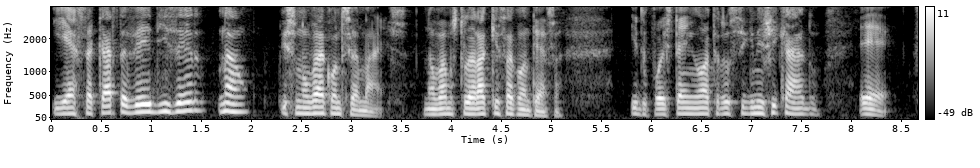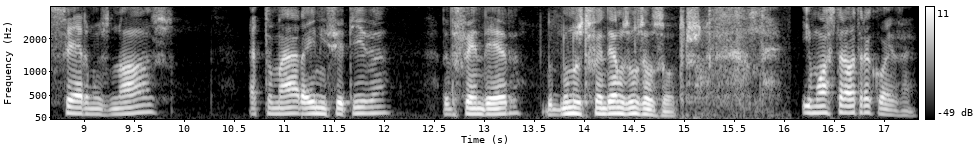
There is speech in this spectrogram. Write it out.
E essa carta veio dizer: não, isso não vai acontecer mais. Não vamos tolerar que isso aconteça. E depois tem outro significado: é sermos nós a tomar a iniciativa de defender, de nos defendermos uns aos outros. E mostra outra coisa,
